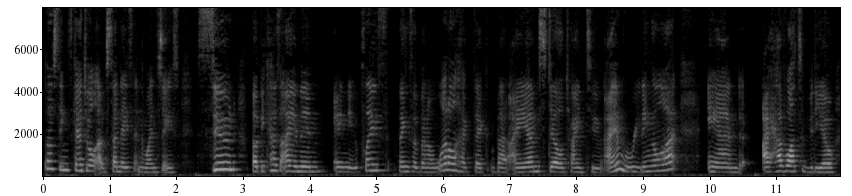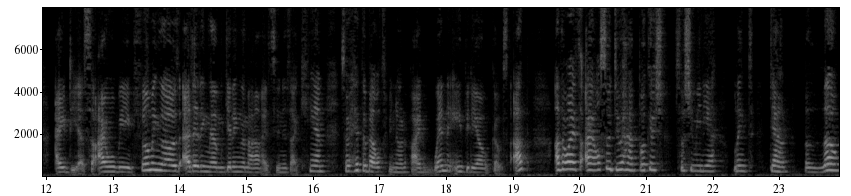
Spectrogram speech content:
posting schedule of Sundays and Wednesdays soon, but because I am in a new place, things have been a little hectic, but I am still trying to, I am reading a lot and I have lots of video ideas. So I will be filming those, editing them, getting them out as soon as I can. So hit the bell to be notified when a video goes up. Otherwise, I also do have bookish social media linked down below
